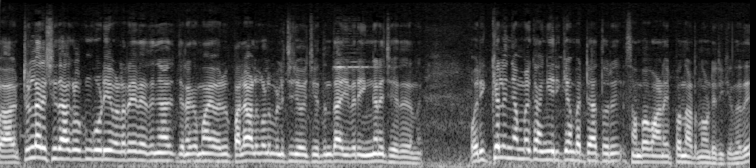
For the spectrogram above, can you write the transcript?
മറ്റുള്ള രക്ഷിതാക്കൾക്കും കൂടി വളരെ വേദനാജനകമായ ഒരു പല ആളുകളും വിളിച്ച് ചോദിച്ചു ഇതെന്താ ഇവർ ഇങ്ങനെ ചെയ്തതെന്ന്. ഒരിക്കലും നമ്മൾക്ക് അംഗീകരിക്കാൻ പറ്റാത്തൊരു സംഭവമാണ് ഇപ്പോൾ നടന്നുകൊണ്ടിരിക്കുന്നത്.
